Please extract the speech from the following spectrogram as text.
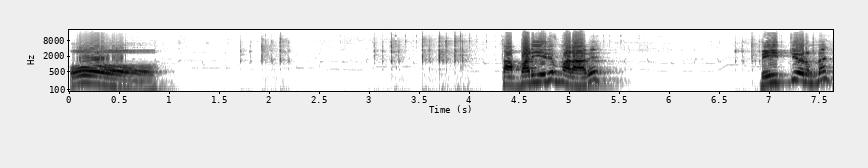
Oo. Tamam bariyerim var abi. Beyitliyorum ben.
